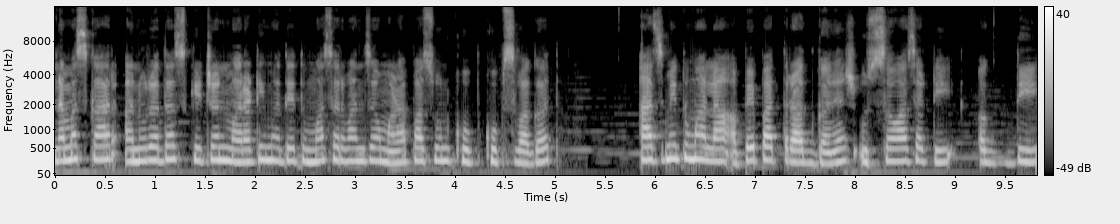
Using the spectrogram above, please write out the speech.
नमस्कार अनुराधास किचन मराठीमध्ये तुम्हा सर्वांचं मनापासून खूप खूप स्वागत. आज मी तुम्हाला अपेपात्रात गणेश उत्सवासाठी अगदी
